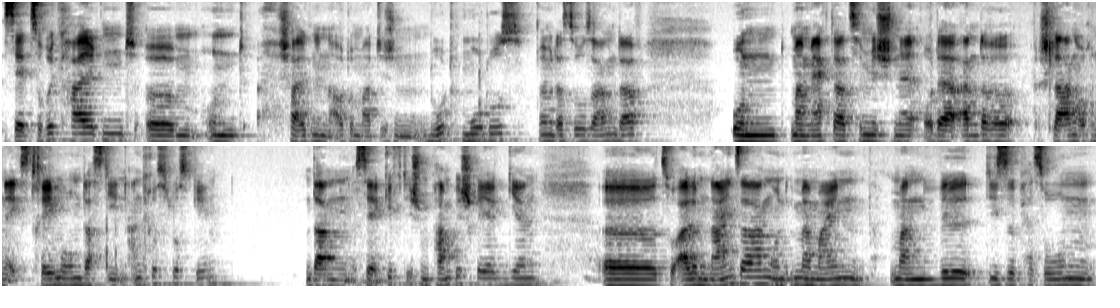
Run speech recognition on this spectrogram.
sehr zurückhaltend ähm, und schalten in automatischen Notmodus, wenn man das so sagen darf. Und man merkt da ziemlich schnell, oder andere schlagen auch in Extreme um, dass die in Angriffslust gehen, dann sehr giftig und pampisch reagieren, äh, zu allem Nein sagen und immer meinen, man will diese Person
